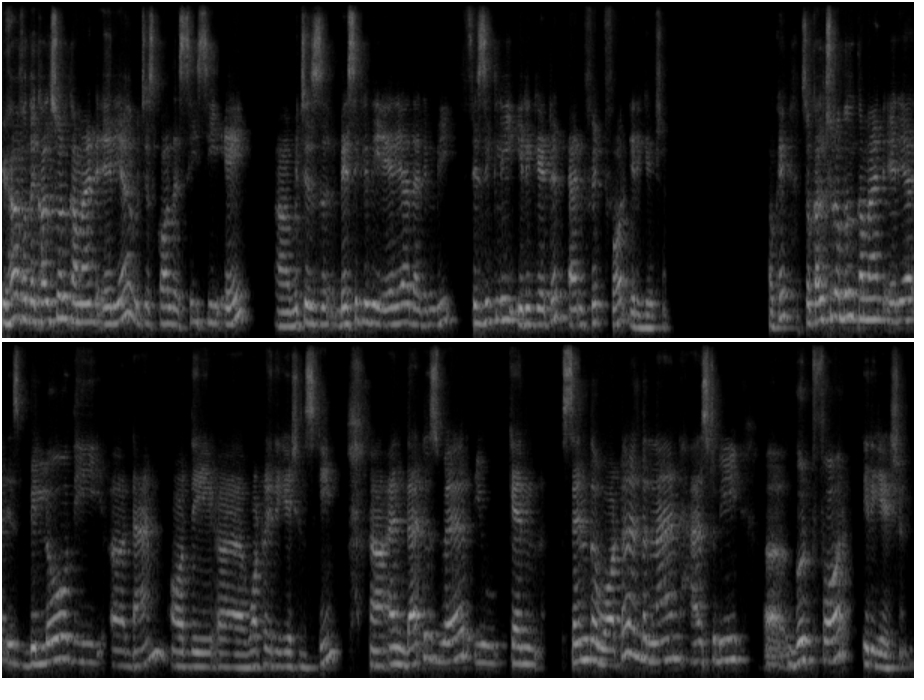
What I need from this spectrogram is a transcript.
You have the cultural command area, which is called the CCA, uh, which is basically the area that can be physically irrigated and fit for irrigation. Okay, so culturable command area is below the uh, dam or the uh, water irrigation scheme. Uh, and that is where you can send the water and the land has to be uh, good for irrigation.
